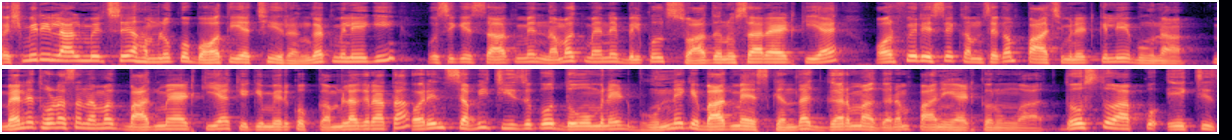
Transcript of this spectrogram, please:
कश्मीरी लाल मिर्च से हम लोग को बहुत ही अच्छी रंगत मिलेगी। उसी के साथ में नमक मैंने बिल्कुल स्वाद अनुसार ऐड किया है और फिर इसे कम से कम पाँच मिनट के लिए भूना। मैंने थोड़ा सा नमक बाद में ऐड किया क्योंकि मेरे को कम लग रहा था और इन सभी चीज़ों को दो मिनट भूनने के बाद मैं इसके अंदर गर्मा गर्म पानी ऐड करूँगा। दोस्तों, आपको एक चीज़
